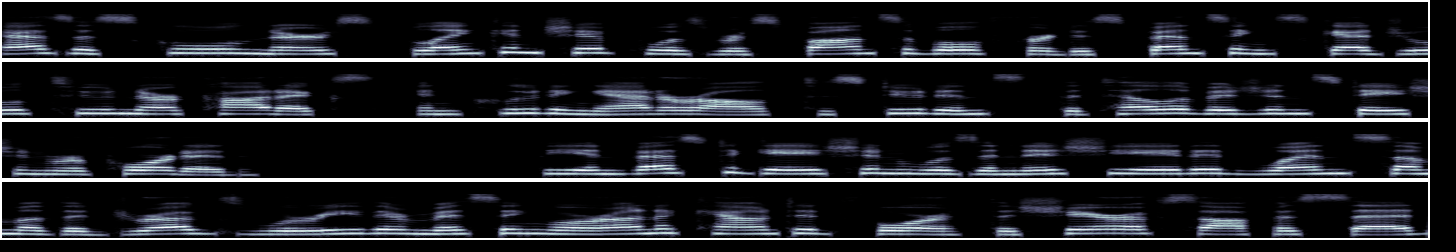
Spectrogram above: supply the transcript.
As a school nurse, Blankenship was responsible for dispensing Schedule II narcotics, including Adderall, to students, the television station reported. The investigation was initiated when some of the drugs were either missing or unaccounted for, the sheriff's office said.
